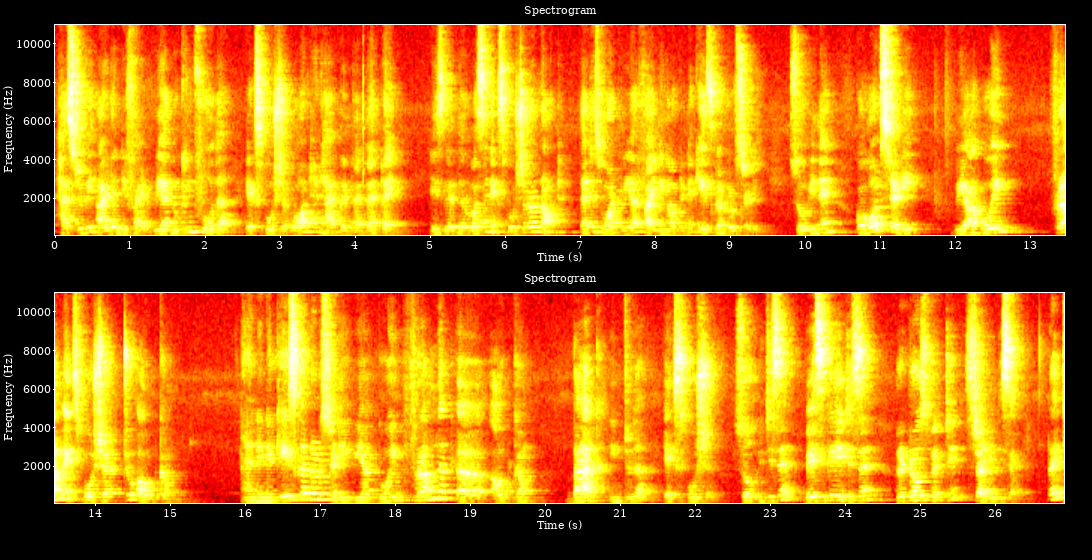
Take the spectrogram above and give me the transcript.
has to be identified. We are looking for the exposure. What had happened at that time? Is that there was an exposure or not? That is what we are finding out in a case control study. So in a cohort study we are going from exposure to outcome. And in a case control study, we are going from the uh, outcome back into the exposure. So it is a, basically it is a retrospective study design, right?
